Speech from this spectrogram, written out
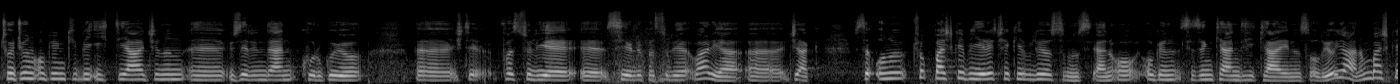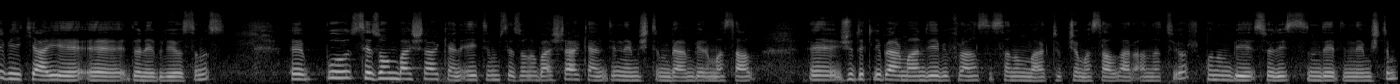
Çocuğun o günkü bir ihtiyacının e, üzerinden kurguyu, e, işte fasulye, e, sihirli fasulye var ya Jack. İşte onu çok başka bir yere çekebiliyorsunuz. Yani o, o gün sizin kendi hikayeniz oluyor. Yarın başka bir hikayeye dönebiliyorsunuz. Bu sezon başlarken, eğitim sezonu başlarken dinlemiştim ben bir masal. E, Judith Lieberman diye bir Fransız hanım var, Türkçe masallar anlatıyor. Onun bir söyleşisinde dinlemiştim.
